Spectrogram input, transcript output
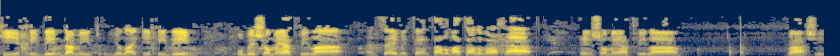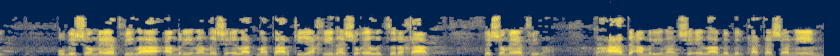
ki yichidim damitu. You like yichidim u b'shomea tefillah. And say, V'ten talumata levracha in shomea tefillah. רש"י, ובשומע תפילה אמרינן לשאלת מטר כי יחיד השואל לצרכיו Beshomei Tefillah. Tahad Amrinan She'ela Bebirkat Hashanim.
